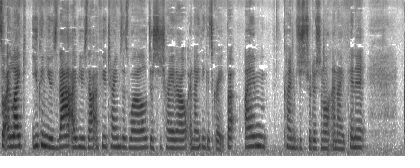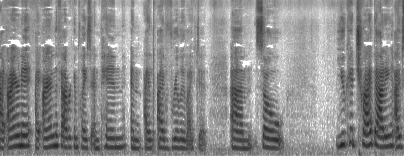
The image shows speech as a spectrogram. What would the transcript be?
So I like, you can use that. I've used that a few times as well just to try it out and I think it's great. But I'm kind of just traditional and I pin it. I iron it. I iron the fabric in place and pin and I, I've really liked it. Um, so you could try batting. I've,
